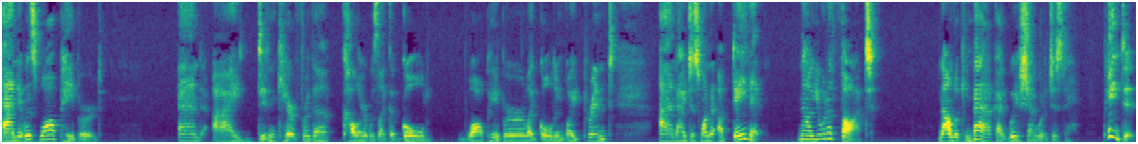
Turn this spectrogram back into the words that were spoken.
and it was wallpapered. And I didn't care for the color. It was like a gold wallpaper, like gold and white print. And I just wanted to update it. Now, you would have thought, now looking back, I wish I would have just painted.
